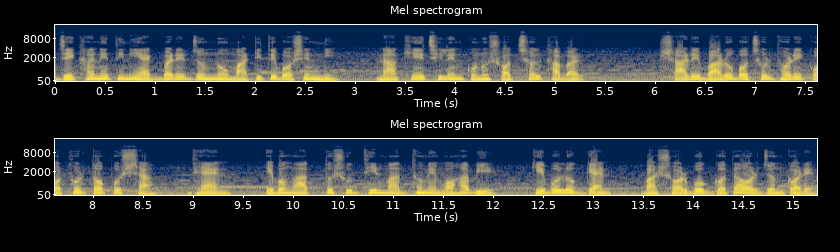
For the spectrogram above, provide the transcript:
যেখানে তিনি একবারের জন্য মাটিতে বসেননি, না খেয়েছিলেন কোনো সচ্ছল খাবার। সাড়ে বারো বছর ধরে কঠোর তপস্যা, ধ্যান এবং আত্মশুদ্ধির মাধ্যমে মহাবীর কেবল জ্ঞান বা সর্বজ্ঞতা অর্জন করেন।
